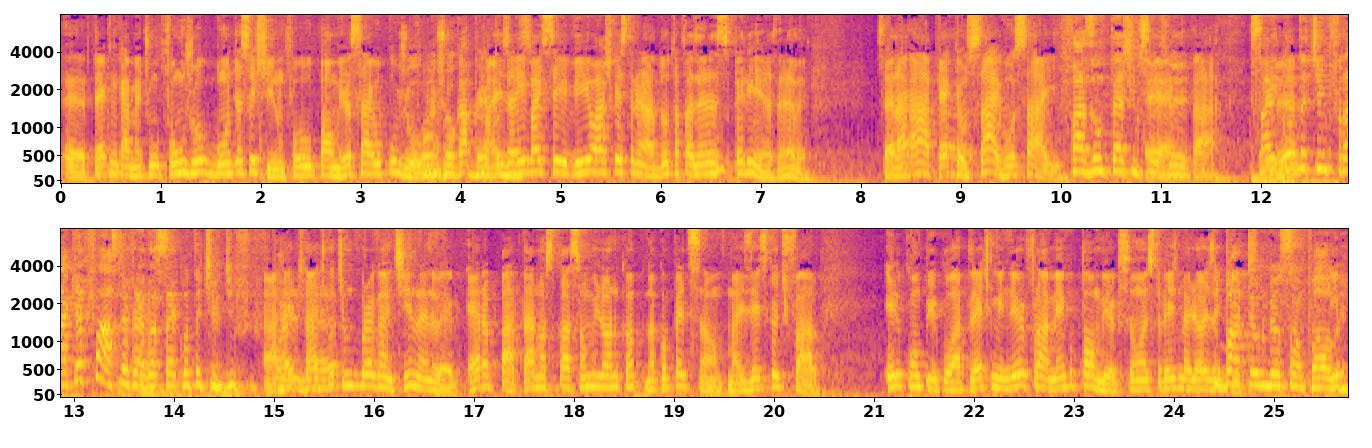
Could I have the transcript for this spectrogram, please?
é, tecnicamente um- foi um jogo bom de assistir. Não foi o Palmeiras saiu pro jogo. Foi um né? jogo aberto Mas aí mesmo. vai servir. Eu acho que esse treinador tá fazendo essa experiência, né, velho? Será? Ah, quer que eu saia? Vou sair. Fazer um teste pra vocês É, verem. tá. Sair contra time fraco é fácil, né, Frei? Agora sair contra time de A forte, realidade é é. que o time do Bragantino, né, velho, era pra estar numa situação melhor no na competição. Mas esse que eu te falo. Ele complicou o Atlético Mineiro, Flamengo e Palmeiras, que são as três melhores E equipes. bateu no meu São Paulo. E-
